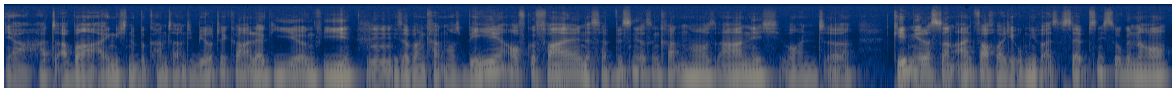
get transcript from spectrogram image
ja, hat aber eigentlich eine bekannte Antibiotikaallergie irgendwie, mhm. ist aber in Krankenhaus B aufgefallen, deshalb wissen wir es in Krankenhaus A nicht und äh, geben ihr das dann einfach, weil die Omi weiß es selbst nicht so genau.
